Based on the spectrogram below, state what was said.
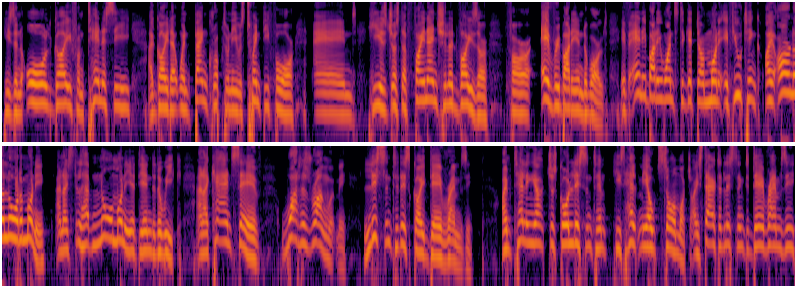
He's an old guy from Tennessee, a guy that went bankrupt when he was 24, and he is just a financial advisor for everybody in the world. If anybody wants to get their money, if you think I earn a load of money and I still have no money at the end of the week and I can't save, what is wrong with me? Listen to this guy, Dave Ramsey. I'm telling you, just go listen to him. He's helped me out so much. I started listening to Dave Ramsey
